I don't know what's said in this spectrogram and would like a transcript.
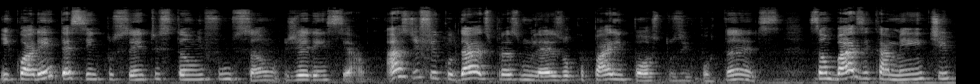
e 45% estão em função gerencial. As dificuldades para as mulheres ocuparem postos importantes são basicamente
